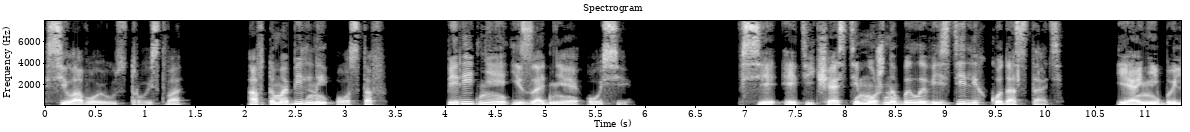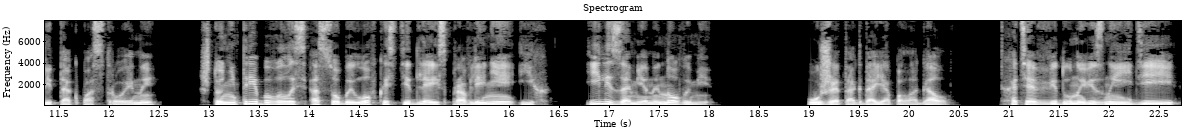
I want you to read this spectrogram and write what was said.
Силовое устройство, автомобильный остов, передние и задние оси. Все эти части можно было везде легко достать, и они были так построены, что не требовалось особой ловкости для исправления их или замены новыми. Уже тогда я полагал, хотя ввиду новизны идеи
